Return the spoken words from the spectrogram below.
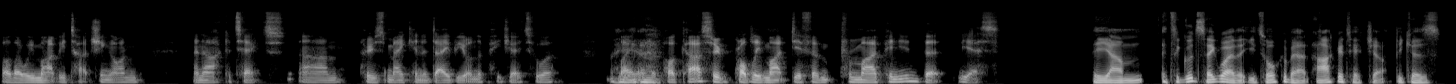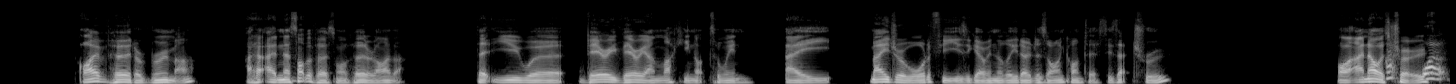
although we might be touching on an architect um, who's making a debut on the PGA Tour later in the podcast, who probably might differ from my opinion, but yes. The um, it's a good segue that you talk about architecture because I've heard a rumor, I- and that's not the first time I've heard it either, that you were very, very unlucky not to win a major award a few years ago in the Lido Design Contest. Is that true? Well, I know it's Uh, true. Well,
